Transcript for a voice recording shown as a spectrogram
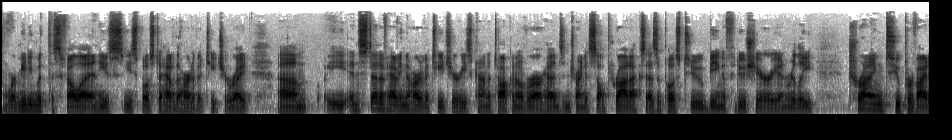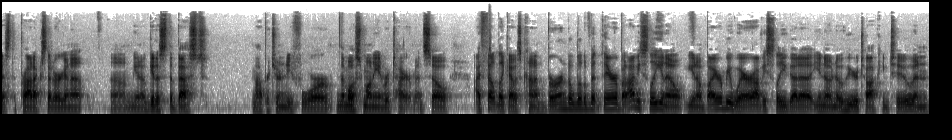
we're meeting with this fella and he's he's supposed to have the heart of a teacher, right? Um, he, instead of having the heart of a teacher, he's kind of talking over our heads and trying to sell products as opposed to being a fiduciary and really trying to provide us the products that are going to um, you know get us the best opportunity for the most money in retirement. So I felt like I was kind of burned a little bit there, but obviously, you know, you know, buyer beware. Obviously, you got to you know know who you're talking to and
